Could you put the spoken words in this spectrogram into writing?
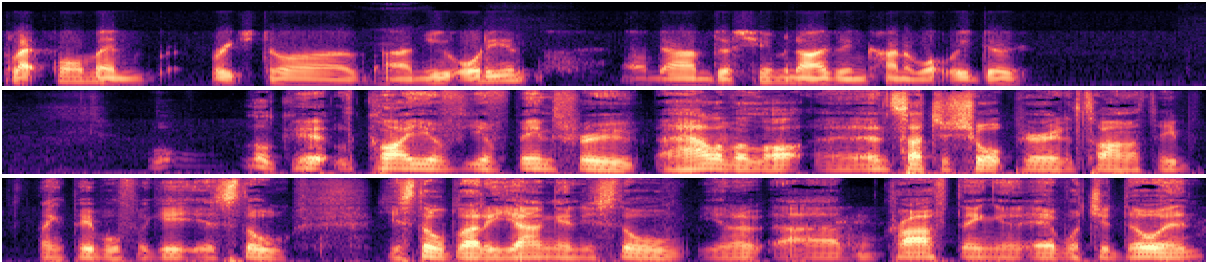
platform and reach to a, a new audience, and um, just humanizing kind of what we do. Look, Kai, you've you've been through a hell of a lot in such a short period of time. I think think people forget you're still you're still bloody young and you're still you know uh, crafting at what you're doing.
